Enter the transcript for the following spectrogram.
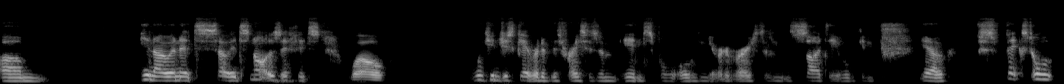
Um, you know, and it's so it's not as if it's well, we can just get rid of this racism in sport, or we can get rid of racism in society, or we can, you know, fix all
